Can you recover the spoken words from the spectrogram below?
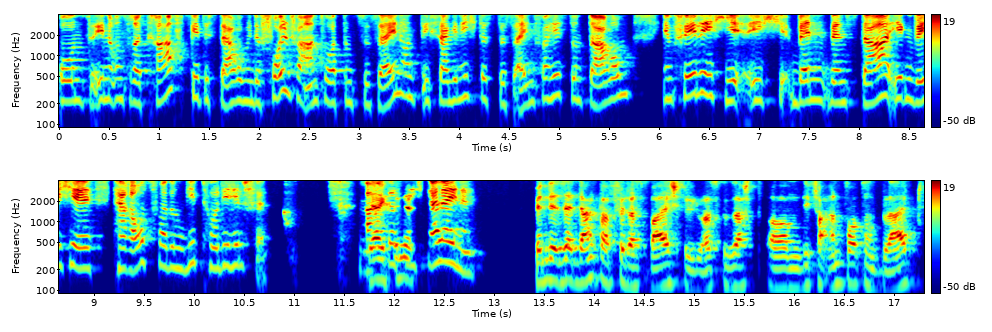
und in unserer Kraft geht es darum, in der vollen Verantwortung zu sein. Und ich sage nicht, dass das einfach ist. Und darum empfehle ich, ich wenn es da irgendwelche Herausforderungen gibt, hol die Hilfe. Mach ja, das nicht alleine bin dir sehr dankbar für das Beispiel. Du hast gesagt, ähm, die Verantwortung bleibt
